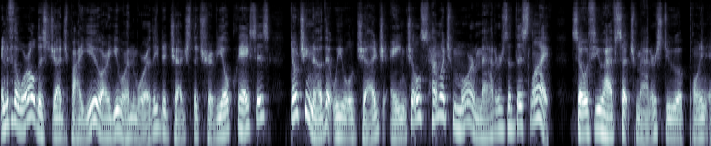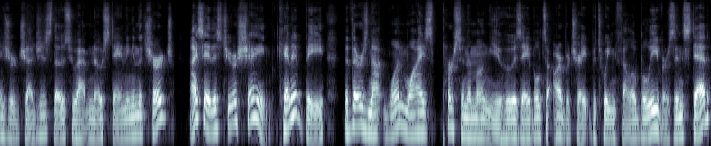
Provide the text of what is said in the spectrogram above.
And if the world is judged by you, are you unworthy to judge the trivial cases? Don't you know that we will judge angels? How much more matters of this life? So if you have such matters, do you appoint as your judges those who have no standing in the church? I say this to your shame. Can it be that there is not one wise person among you who is able to arbitrate between fellow believers? Instead,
